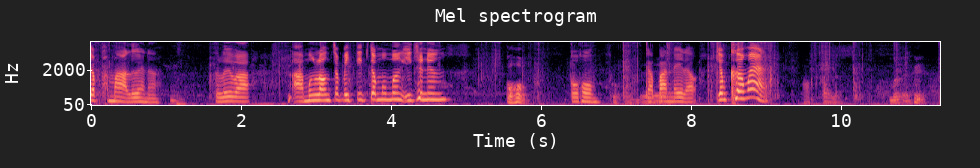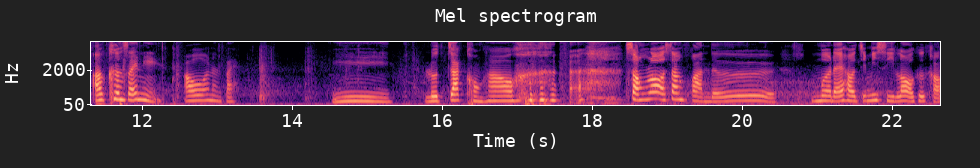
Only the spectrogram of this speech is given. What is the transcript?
กับพม่าเลยนะอืมก็เลยว่า อ่าเมืองรองจะไปติดกับเมืองเมืองอีกทีนึงโกหกโกโฮมกลับบ้านได้แล้ว เก็บเครื่องแม่เอาไปแล้วเมื่อเอาเครื่องไซส์นี่ เอาอันนั้นไปนี่ รถจักรของเฮา สองล้อสร้างฝันเด้อเมื่อใดเฮาจะมีสีล้อคือเขา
